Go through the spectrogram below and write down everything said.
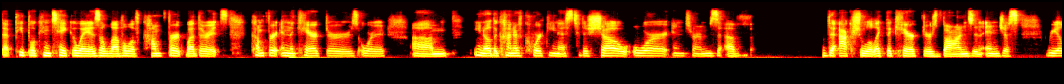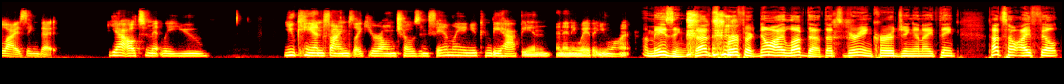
that people can take away as a level of comfort whether it's comfort in the characters or um, you know the kind of quirkiness to the show or in terms of the actual like the characters bonds and, and just realizing that yeah ultimately you you can find like your own chosen family and you can be happy in, in any way that you want. Amazing. That's perfect. no, I love that. That's very encouraging. And I think that's how I felt.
